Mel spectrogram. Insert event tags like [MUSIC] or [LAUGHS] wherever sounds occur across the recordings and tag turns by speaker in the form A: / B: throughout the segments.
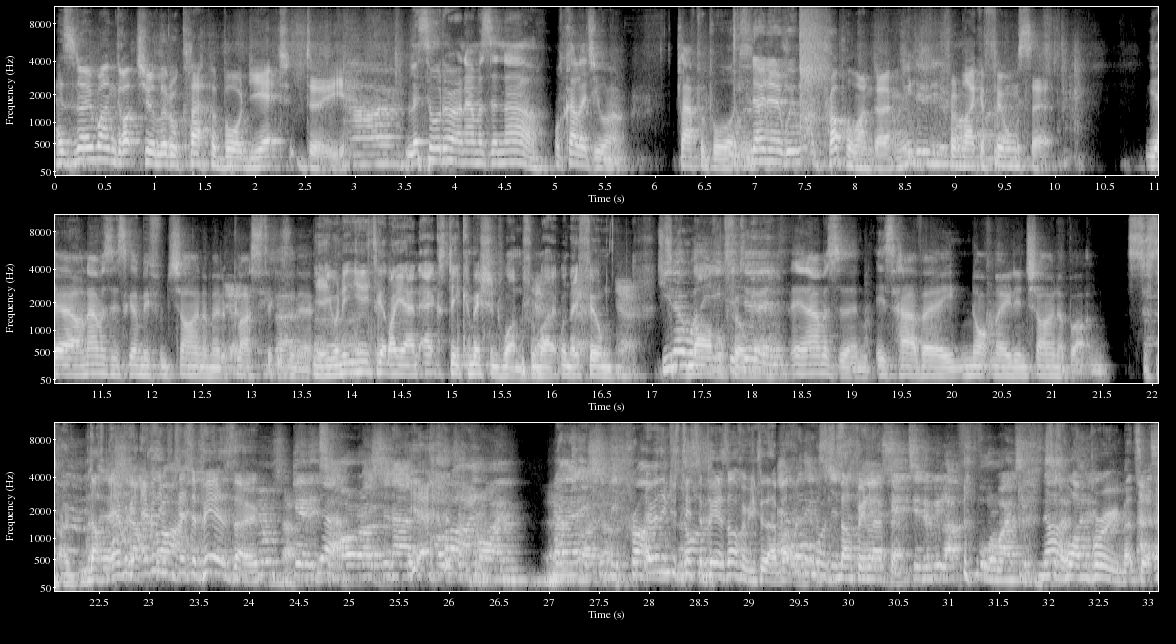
A: Has no one got your little clapperboard yet, D? No.
B: Let's order on Amazon now. What colour do you want? Clapperboard.
A: No, no, we want a proper one, don't we? From like a film set.
B: Yeah, on Amazon it's going to be from China, made of plastic, isn't it?
C: Yeah, you, want you need to get like yeah, an ex decommissioned one from like when they filmed.
A: Yeah.
B: Do you know what
C: Marvel
B: they need to do in, in Amazon is have a not made in China button.
C: It's just, I, nothing, everything, everything
B: Prime.
C: disappears though.
D: Get it
B: Yeah,
D: tomorrow.
B: they should have
C: Yeah.
B: Prime.
D: Prime.
B: No, it should be Prime.
C: Everything just
B: Not-
C: disappears off if you do that button.
B: Everything will
C: There's nothing left there.
D: It'll be like four items.
B: No,
C: Just one broom, that's it.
